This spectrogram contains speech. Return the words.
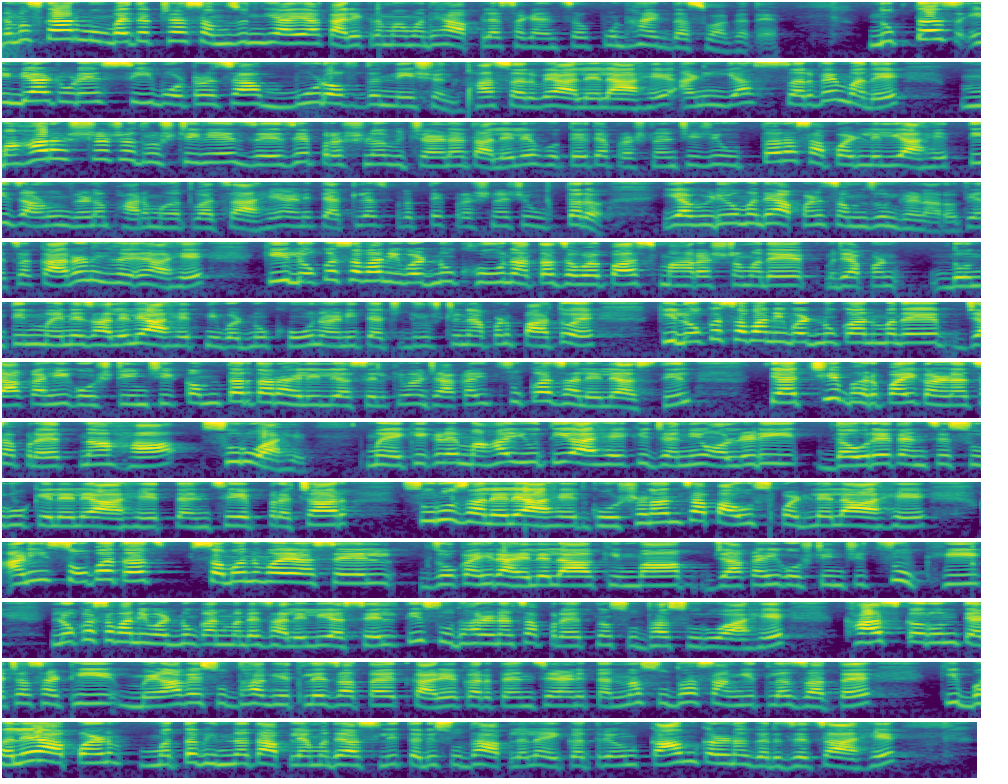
नमस्कार मुंबई तकच्या समजून घ्या या कार्यक्रमामध्ये आपल्या सगळ्यांचं पुन्हा एकदा स्वागत आहे. नुकताच इंडिया टुडे सी वोटरचा मूड ऑफ द नेशन हा सर्वे आलेला आहे आणि या सर्वेमध्ये महाराष्ट्राच्या दृष्टीने जे जे प्रश्न विचारण्यात आलेले होते त्या प्रश्नांची जी उत्तरं सापडलेली आहेत ती जाणून घेणं फार महत्त्वाचं आहे आणि त्यातल्याच प्रत्येक प्रश्नाची उत्तरं या व्हिडिओमध्ये आपण समजून घेणार आहोत. याचं कारण हे आहे की लोकसभा निवडणूक होऊन आता जवळपास महाराष्ट्रामध्ये म्हणजे आपण दोन तीन महिने झालेले आहेत निवडणूक होऊन आणि त्याच्या दृष्टीने आपण पाहतोय की लोकसभा निवडणुकांमध्ये ज्या काही गोष्टी गोष्टींची कमतरता राहिलेली असेल किंवा ज्या काही चुका झालेल्या असतील त्याची भरपाई करण्याचा प्रयत्न हा सुरू आहे. मग एकीकडे महायुती आहे की ज्यांनी ऑलरेडी दौरे त्यांचे सुरू केलेले आहेत त्यांचे प्रचार सुरू झालेले आहेत घोषणांचा पाऊस पडलेला आहे आणि सोबतच समन्वय असेल जो काही राहिलेला किंवा ज्या काही गोष्टींची चूक ही लोकसभा निवडणुकांमध्ये झालेली असेल ती सुधारण्याचा प्रयत्न सुद्धा सुरू आहे. खास करून त्याच्यासाठी मेळावे सुद्धा घेतले जात आहेत कार्यकर्त्यांचे आणि त्यांना सुद्धा सांगितलं जात आहे की भले आपण भिन्नता आपल्यामध्ये असली तरी सुद्धा आपल्याला एकत्र येऊन काम करणं गरजेचं आहे.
